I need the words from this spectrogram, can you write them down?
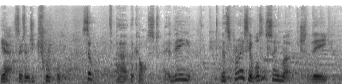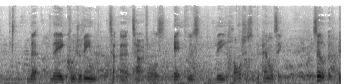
Yeah, so it's essentially tripling So uh, the cost. the the surprise here wasn't so much the that they contravened t- uh, tariff laws. It was the harshness of the penalty. So uh,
